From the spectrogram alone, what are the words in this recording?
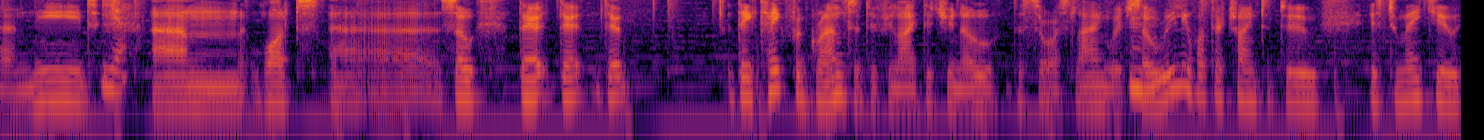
uh, need. Yeah. Um, what uh, so they're they're they're they take for granted, if you like, that you know the source language. Mm-hmm. So, really, what they're trying to do is to make you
